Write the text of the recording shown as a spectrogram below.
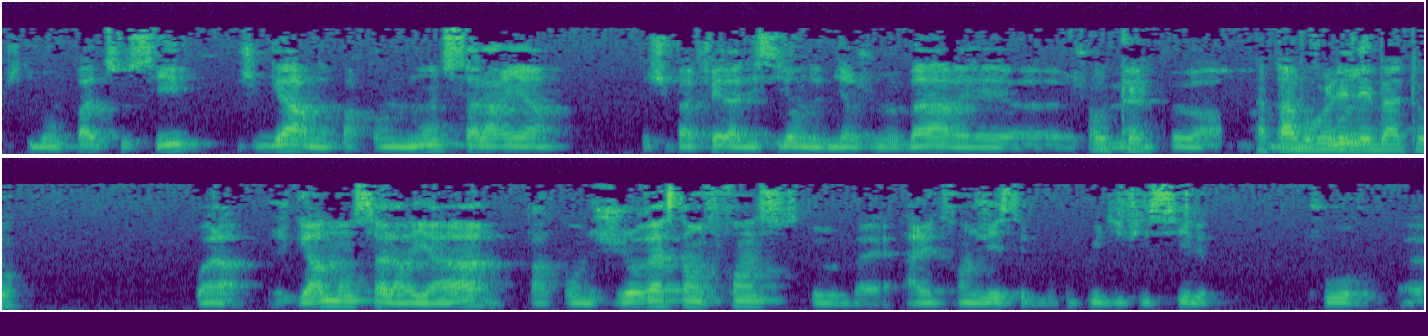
Je dis bon pas de souci, je garde par contre mon salariat. J'ai pas fait la décision de dire je me barre et euh, je me Ok. mets un peu T'as pas brûlé les bateaux. Voilà, je garde mon salariat. Par contre, je reste en France parce que ben, à l'étranger c'est beaucoup plus difficile pour euh,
